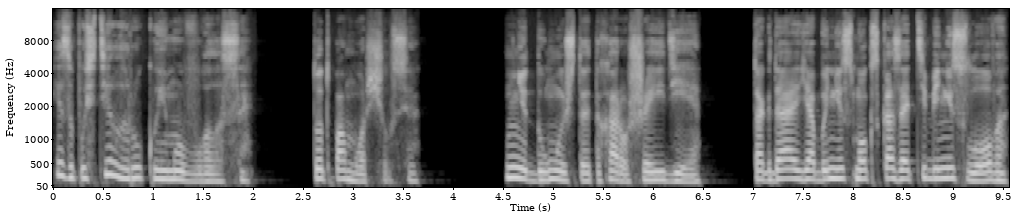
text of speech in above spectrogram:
и запустила руку ему в волосы. Тот поморщился. «Не думаю, что это хорошая идея. Тогда я бы не смог сказать тебе ни слова»,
